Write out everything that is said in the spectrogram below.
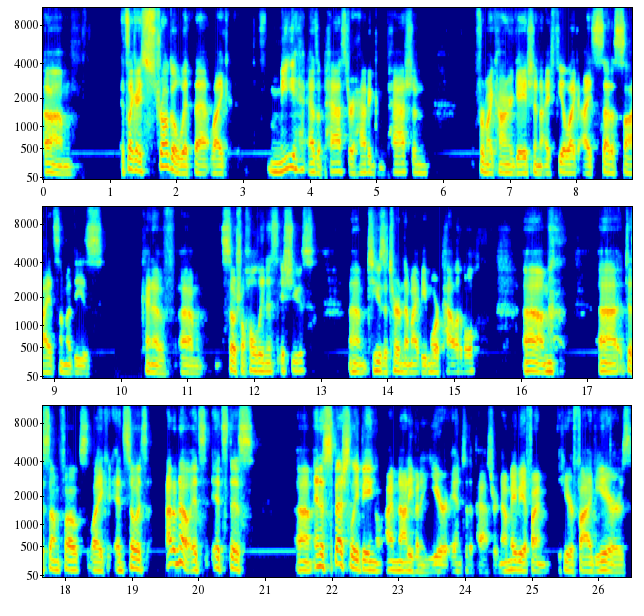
um it's like i struggle with that like me as a pastor having compassion for my congregation i feel like i set aside some of these kind of um, social holiness issues um, to use a term that might be more palatable um, uh, to some folks like and so it's i don't know it's it's this um, and especially being I'm not even a year into the pastorate now. Maybe if I'm here five years,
